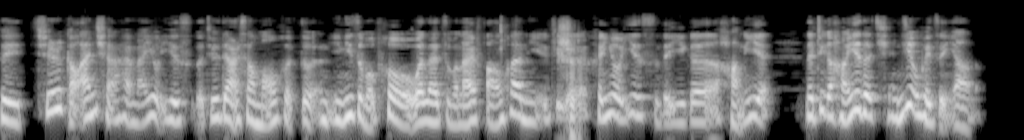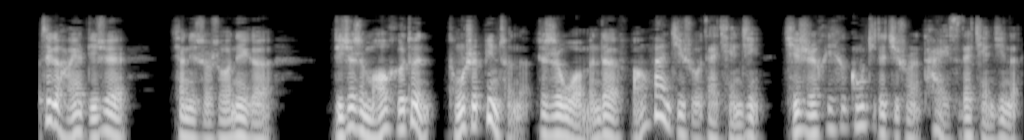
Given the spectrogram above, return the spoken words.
所以其实搞安全还蛮有意思的，就有点像矛和盾，你你怎么破我，我来怎么来防范你，这个很有意思的一个行业。那这个行业的前景会怎样呢？这个行业的确像你所说，那个的确是矛和盾同时并存的，就是我们的防范技术在前进，其实黑客攻击的技术呢，它也是在前进的。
